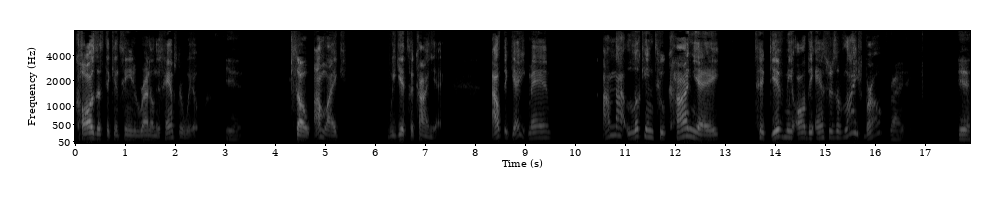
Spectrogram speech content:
cause us to continue to run on this hamster wheel. Yeah. So I'm like we get to Kanye. Out the gate man I'm not looking to Kanye to give me all the answers of life, bro. Right. Yeah.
